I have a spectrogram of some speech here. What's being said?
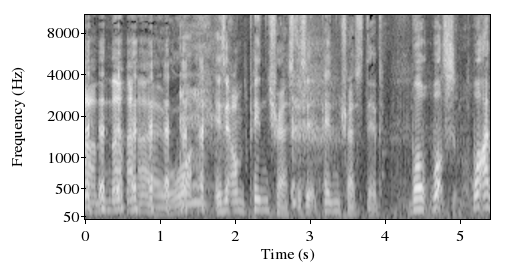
Oh, no. What? Is it on Pinterest? Is it Pinterested? Well, what's what I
